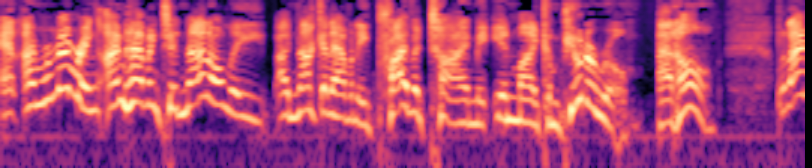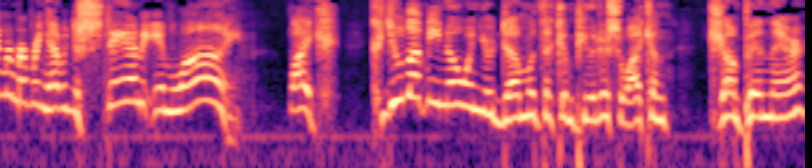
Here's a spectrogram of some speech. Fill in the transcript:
And I'm remembering I'm having to not only, I'm not going to have any private time in my computer room at home, but I'm remembering having to stand in line. Like, could you let me know when you're done with the computer so I can jump in there?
